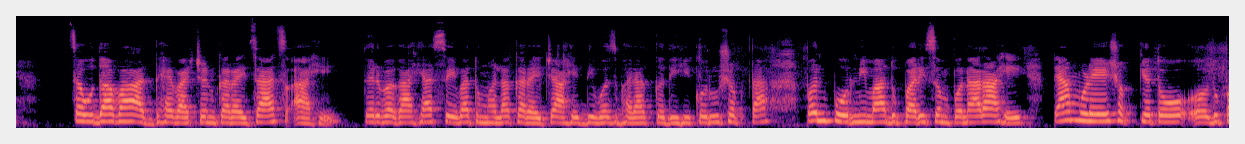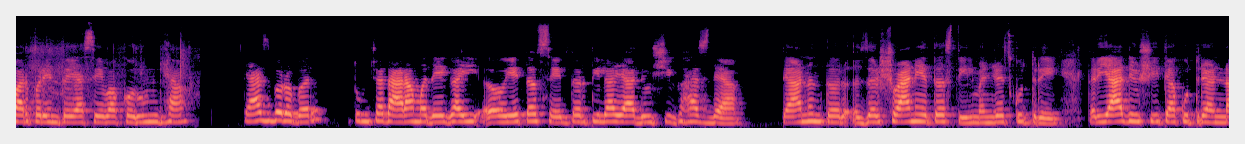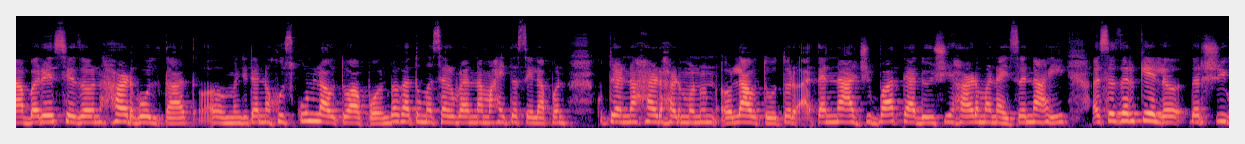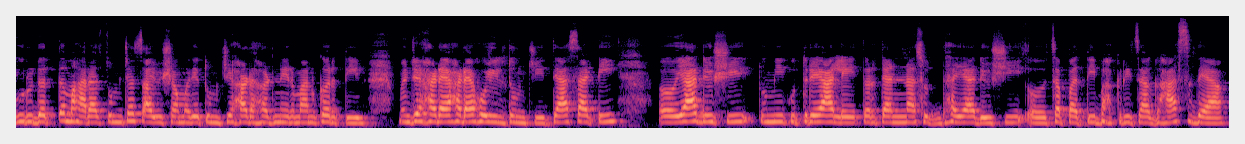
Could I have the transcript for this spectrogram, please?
चौदावा अध्याय वाचन करायचाच आहे. तर बघा ह्या सेवा तुम्हाला करायच्या आहेत. दिवसभरात कधीही करू शकता पण पौर्णिमा दुपारी संपणार आहे. त्यामुळे शक्यतो दुपारपर्यंत या सेवा करून घ्या. त्याचबरोबर तुमच्या दारामध्ये गाई येत असेल तर तिला या दिवशी घास द्या. त्यानंतर जर श्वान येत असतील म्हणजेच कुत्रे तर या दिवशी त्या कुत्र्यांना बरेचसे जण हाड बोलतात. म्हणजे त्यांना हुसकून लावतो आपण. बघा तुम्हा सर्वांना माहीत असेल आपण कुत्र्यांना हड हड म्हणून लावतो. तर त्यांना अजिबात त्या दिवशी हाड म्हणायचं नाही. असं जर केलं तर श्री गुरुदत्त महाराज तुमच्याच आयुष्यामध्ये तुमची हाडहड निर्माण करतील. म्हणजे हड्या हड्या होईल तुमची. त्यासाठी या दिवशी तुम्ही कुत्रे आले तर त्यांनासुद्धा या दिवशी चपाती भाकरीचा घास द्या.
